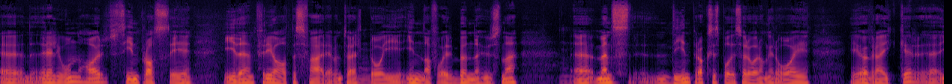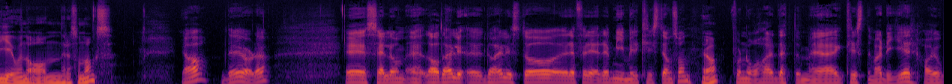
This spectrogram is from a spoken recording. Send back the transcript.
Eh, religion har sin plass i, i den friate sfære eventuelt, og i innafor bønnehusene. Eh, mens din praksis både i Sør-Varanger og i, i Øvre Eiker eh, gir jo en annen resonans. Ja, det gjør det. Eh, selv om eh, da, hadde jeg, eh, da har jeg lyst til å referere Mimir Kristiansson. Ja, For nå har dette med kristne verdier har jo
